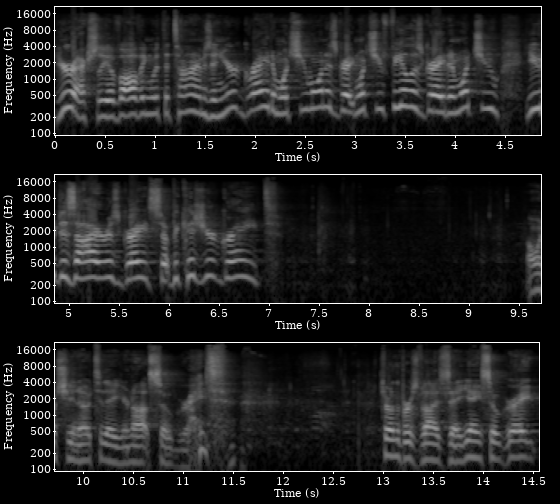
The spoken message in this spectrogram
you're actually evolving with the times and you're great and what you want is great and what you feel is great and what you, you desire is great so, because you're great. I want you to know today you're not so great. Turn the person beside and say, You ain't so great.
